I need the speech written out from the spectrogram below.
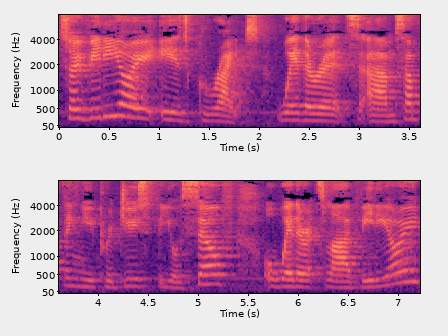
So video is great whether it's um, something you produce for yourself or whether it's live video.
